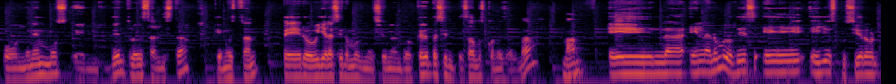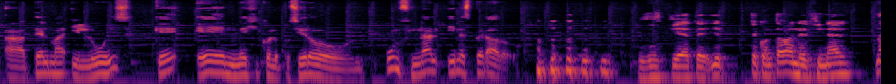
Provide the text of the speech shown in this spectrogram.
pondremos en, dentro de esa lista, que no están, pero ya las iremos mencionando. ¿Qué te parece si empezamos con esas, va? ¿Va? Eh, la, en la número 10 eh, ellos pusieron a Telma y Luis, que en México le pusieron un final inesperado. Pues es que ya te, ya te contaban el final.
